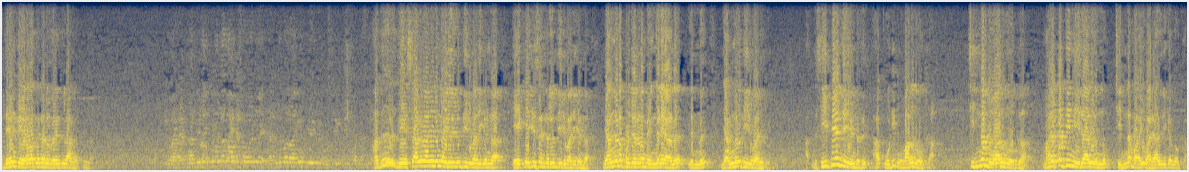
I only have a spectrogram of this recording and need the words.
അദ്ദേഹം കേരളത്തിന്റെ ഹൃദയത്തിലാണ് ഉള്ളത് ഈ വയനാട്ടിലേക്കുള്ള ലോക്സഭകളിലെ രണ്ട് പതാക ഉപയോഗിക്കും മുസ്ലിം ലീഗ് കോൺഗ്രസ് അത് ദേശാഭിമാനിയിലും കൈരളിലും തീരുമാനിക്കേണ്ട എ കെ ജി സെന്ററിലും തീരുമാനിക്കേണ്ട. ഞങ്ങളുടെ പ്രചരണം എങ്ങനെയാണ് എന്ന് ഞങ്ങൾ തീരുമാനിക്കും. സി പി എം ചെയ്യേണ്ടത് ആ കൊടി പോവാതെ നോക്കുക ചിഹ്നം പോവാതെ നോക്കുക മരപ്പട്ടി നീരാളി ഒന്നും ചിഹ്നമായി വരാതിരിക്കാൻ നോക്കുക.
